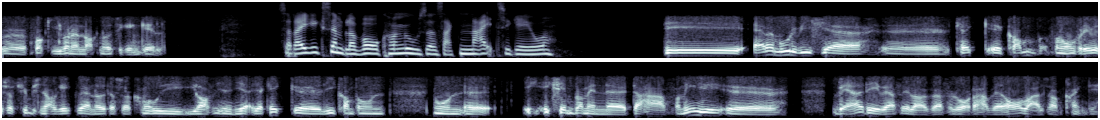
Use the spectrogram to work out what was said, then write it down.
øh, får giverne nok noget til gengæld. Så der er ikke eksempler, hvor kongehuset har sagt nej til gaver? Det er der muligvis. Jeg øh, kan ikke øh, komme på nogen, for det vil så typisk nok ikke være noget, der så kommer ud i, i offentligheden. Jeg, jeg kan ikke øh, lige komme på nogle, nogle øh, eksempler, men øh, der har formentlig øh, været det i hvert fald, eller i hvert fald, hvor der har været overvejelser omkring det.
